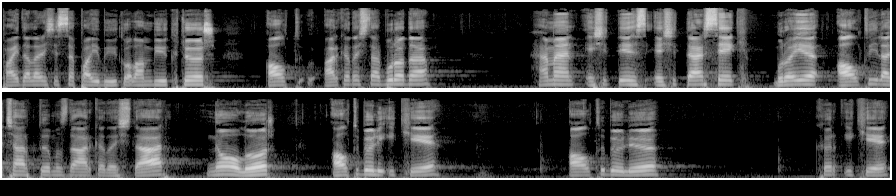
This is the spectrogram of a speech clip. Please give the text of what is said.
paydalar ise payı büyük olan büyüktür. Alt, arkadaşlar burada hemen eşitleyiz, eşitlersek burayı 6 ile çarptığımızda arkadaşlar ne olur? 6 bölü 2 6 bölü 42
